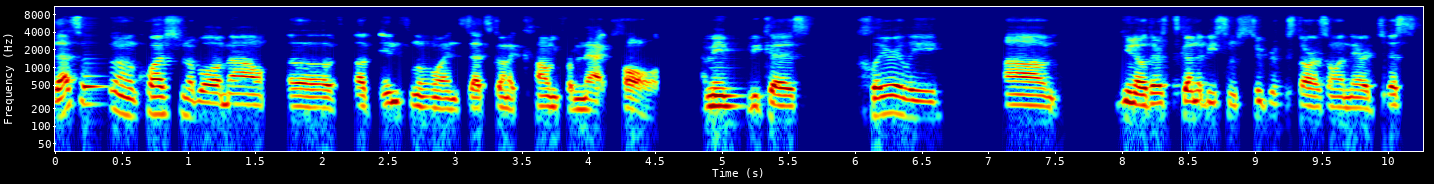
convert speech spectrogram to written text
that's an unquestionable amount of, of influence that's going to come from that call. I mean, because clearly, um, you know, there's going to be some superstars on there just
